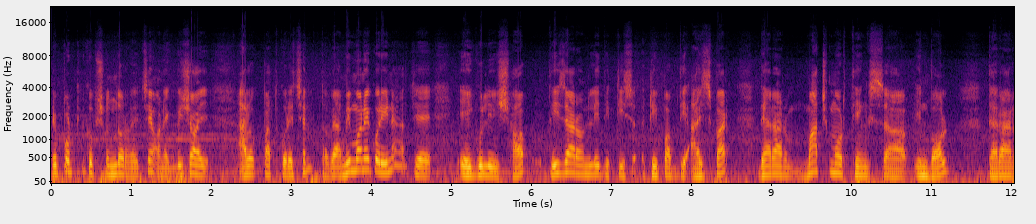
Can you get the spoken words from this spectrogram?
রিপোর্টটি খুব সুন্দর হয়েছে, অনেক বিষয় আলোকপাত করেছেন, তবে আমি মনে করি না যে এইগুলি সব these are only the tip of the iceberg there are much more things involve there are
